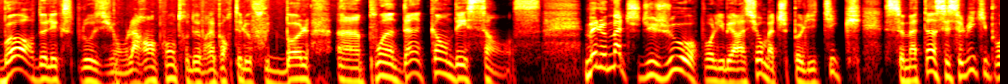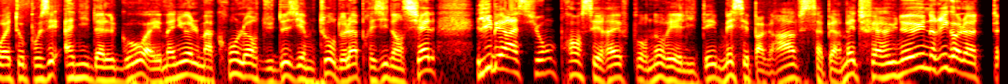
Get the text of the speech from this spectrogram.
bord de l'explosion. La rencontre devrait porter le football à un point d'incandescence. Mais le match du jour pour Libération, match politique, ce matin, c'est celui qui pourrait opposer Anne Hidalgo à Emmanuel Macron lors du deuxième tour de la présidentielle. Libération prend ses rêves pour nos réalités, mais c'est pas grave, ça permet de faire une une rigolote.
